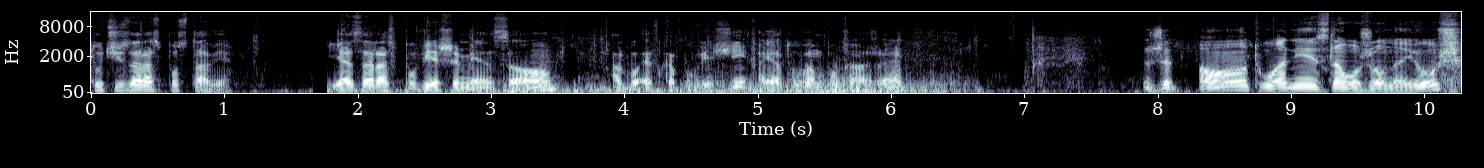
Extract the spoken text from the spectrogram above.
tu ci zaraz postawię. Ja zaraz powieszę mięso, albo Ewka powiesi, a ja tu wam pokażę, że o, tu ładnie jest nałożone już.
